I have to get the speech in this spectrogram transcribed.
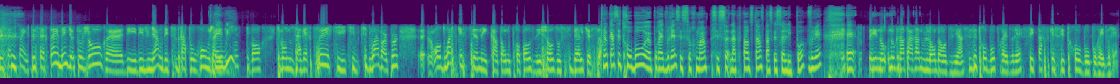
c'est certain, c'est certain, mais il y a toujours euh, des, des lumières ou des petits drapeaux rouges. Ben il y a oui. des choses qui vont qui vont nous avertir, qui, qui, qui doivent un peu. euh, on doit se questionner quand on nous propose des choses aussi belles que ça. Quand c'est trop beau euh, pour être vrai, c'est sûrement, c'est ça, la plupart du temps, c'est parce que ça l'est pas vrai. Et nos, nos grands-parents nous l'ont donc dit. Hein. Si c'est trop beau pour être vrai, c'est parce que c'est trop beau pour être vrai.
